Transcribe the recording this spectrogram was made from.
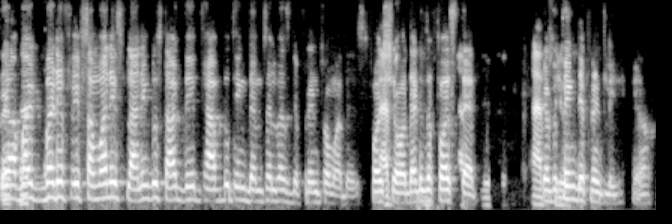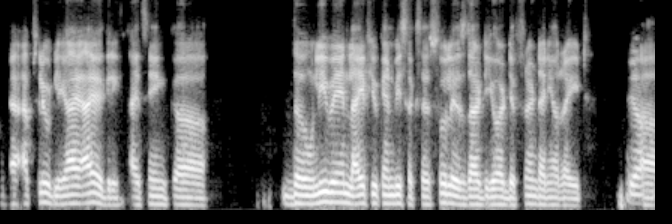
so yeah that, but but if, if someone is planning to start they have to think themselves as different from others for absolutely. sure that is the first step absolutely. Absolutely. You have to think differently. Yeah. yeah absolutely. I, I agree. I think uh, the only way in life you can be successful is that you are different and you're right. Yeah. Uh,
